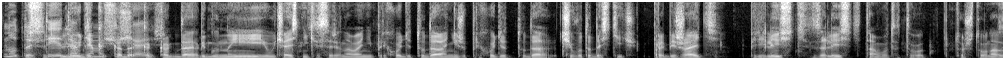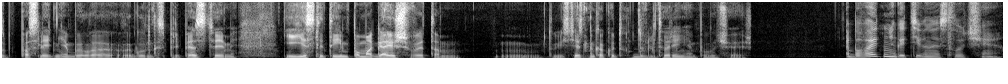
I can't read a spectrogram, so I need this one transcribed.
Ну, то есть ты это люди, прям когда, когда бегуны и участники соревнований приходят туда, они же приходят туда чего-то достичь. Пробежать, перелезть, залезть, там вот это вот то, что у нас последнее было, гонка с препятствиями. И если ты им помогаешь в этом, то, естественно, какое-то удовлетворение получаешь. А Бывают негативные случаи?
